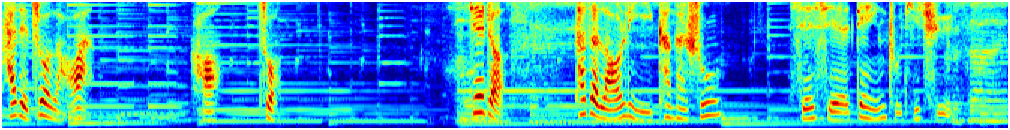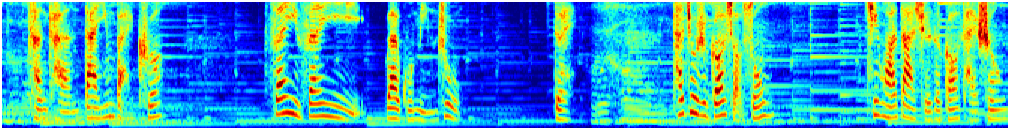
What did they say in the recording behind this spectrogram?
还得坐牢啊。好，坐。接着，他在牢里看看书，写写电影主题曲，看看大英百科，翻译翻译外国名著。对，他就是高晓松，清华大学的高材生，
